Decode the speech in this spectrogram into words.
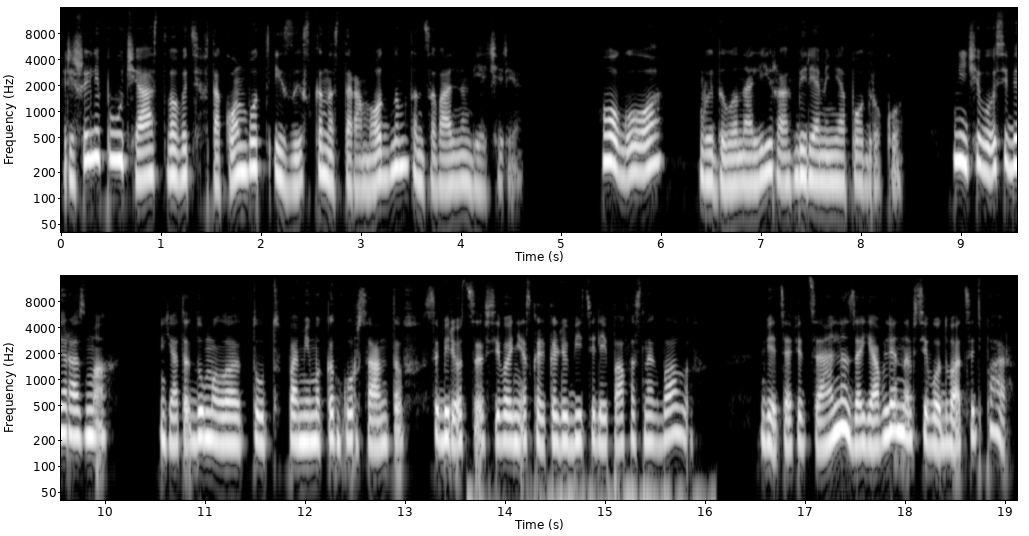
решили поучаствовать в таком вот изысканно старомодном танцевальном вечере. «Ого!» — выдала Налира, беря меня под руку. «Ничего себе размах! Я-то думала, тут помимо конкурсантов соберется всего несколько любителей пафосных баллов. Ведь официально заявлено всего 20 пар.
